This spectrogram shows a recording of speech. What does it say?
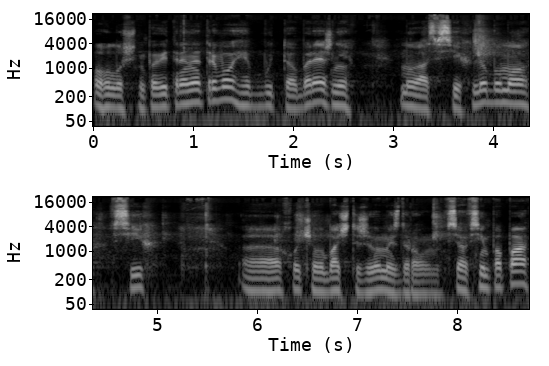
оголошенням повітряної тривоги, будьте обережні. Ми вас всіх любимо, всіх е, хочемо бачити живими і здоровими. Все, всім па-па,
